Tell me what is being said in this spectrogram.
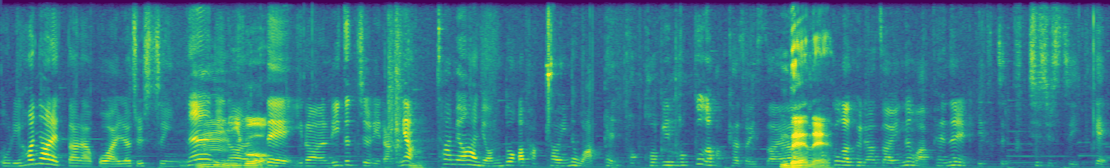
우리 헌혈했다라고 알려줄 수 있는 음, 이런 이거. 네 이런 리드줄이랑요 음. 참여한 연도가 박혀 있는 와펜 더, 거긴 덕구가 박혀져 있어요. 네네. 덕구가 그려져 있는 와펜을 리드줄에 붙이실 수 있게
